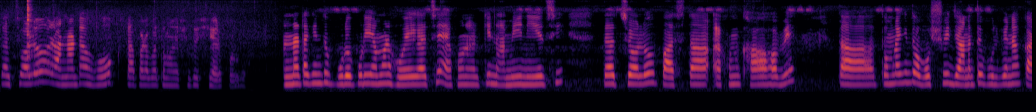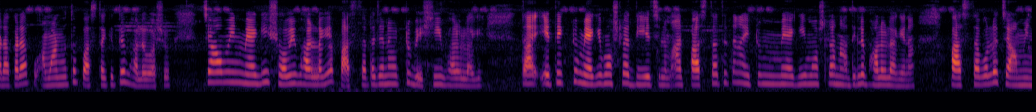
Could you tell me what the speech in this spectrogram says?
তা চলো রান্নাটা হোক, তারপর আবার তোমাদের সাথে শেয়ার করব। রান্নাটা কিন্তু পুরোপুরি আমার হয়ে গেছে, এখন আর কি নামিয়ে নিয়েছি। তা চলো, পাস্তা এখন খাওয়া হবে। তা তোমরা কিন্তু অবশ্যই জানাতে ভুলবে না কারা কারা আমার মতো পাস্তা খেতে ভালোবাসো। চাউমিন ম্যাগি সবই ভালো লাগে পাস্তাটা যেন একটু বেশিই ভালো লাগে। তা এতে একটু ম্যাগি মশলা দিয়েছিলাম আর পাস্তাতে তো না একটু ম্যাগি মশলা না দিলে ভালো লাগে না। পাস্তা বলো চাউমিন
